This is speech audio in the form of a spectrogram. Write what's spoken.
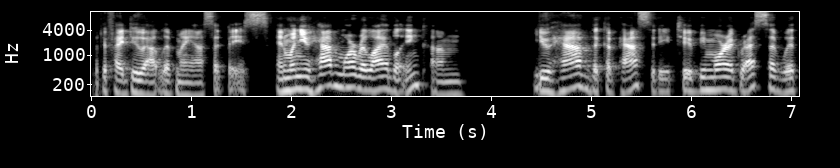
what if I do outlive my asset base? And when you have more reliable income, you have the capacity to be more aggressive with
